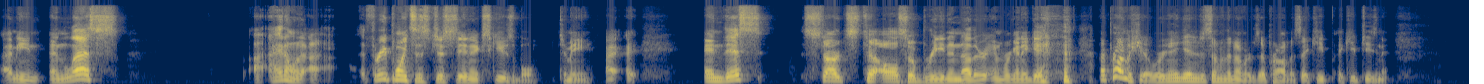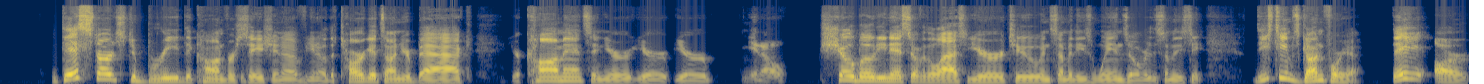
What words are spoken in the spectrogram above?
I mean, unless I don't, three points is just inexcusable to me. I, I and this starts to also breed another, and we're gonna get. I promise you, we're gonna get into some of the numbers. I promise. I keep I keep teasing it this starts to breed the conversation of you know the targets on your back your comments and your your your you know showboatiness over the last year or two and some of these wins over the, some of these these teams gun for you they are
